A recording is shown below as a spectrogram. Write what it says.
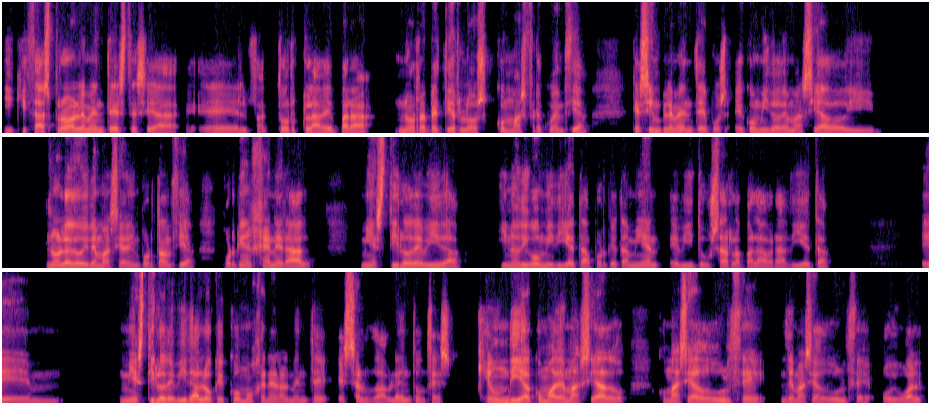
y quizás probablemente este sea eh, el factor clave para no repetirlos con más frecuencia, que simplemente pues he comido demasiado y no le doy demasiada importancia porque en general mi estilo de vida, y no digo mi dieta porque también evito usar la palabra dieta, em, mi estilo de vida, lo que como generalmente es saludable. Entonces, que un día coma demasiado, demasiado dulce, demasiado dulce, o igual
